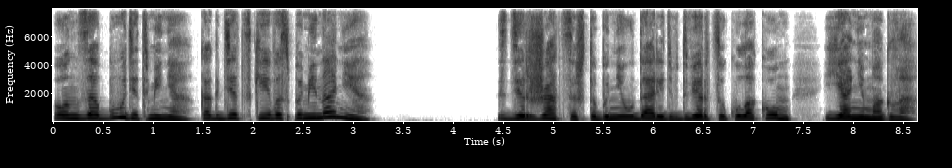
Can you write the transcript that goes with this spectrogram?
Он забудет меня, как детские воспоминания. Сдержаться, чтобы не ударить в дверцу кулаком, я не могла.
